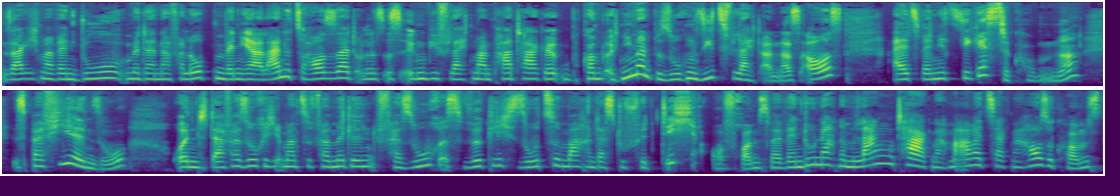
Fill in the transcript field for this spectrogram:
sage ich mal, wenn du mit deiner Verlobten, wenn ihr alleine zu Hause seid und es ist irgendwie vielleicht mal ein paar Tage, bekommt euch niemand besuchen, sieht's vielleicht anders aus, als wenn jetzt die Gäste kommen. Ne? Ist bei vielen so. Und da versuche ich immer zu vermitteln, versuch es wirklich so zu machen, dass du für dich aufräumst, weil wenn du nach einem langen Tag, nach einem Arbeitstag nach Hause kommst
